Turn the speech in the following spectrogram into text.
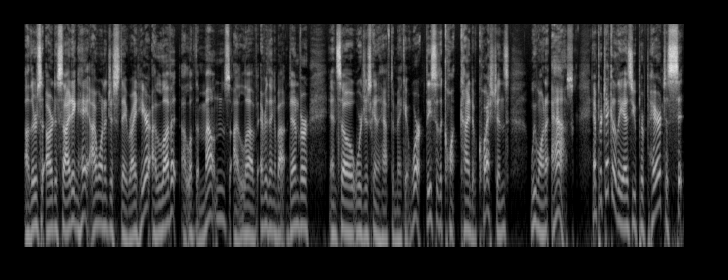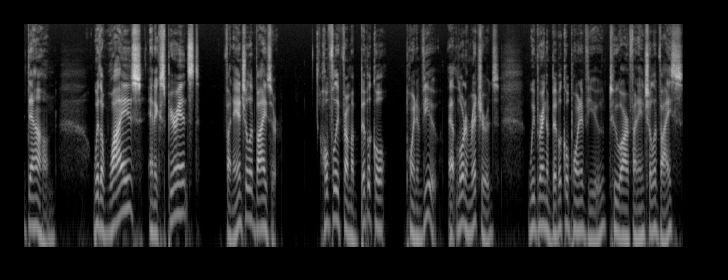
Others are deciding, hey, I want to just stay right here. I love it. I love the mountains. I love everything about Denver. And so we're just going to have to make it work. These are the qu- kind of questions we want to ask. And particularly as you prepare to sit down with a wise and experienced financial advisor, hopefully from a biblical point of view. At Lord and Richards, we bring a biblical point of view to our financial advice.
